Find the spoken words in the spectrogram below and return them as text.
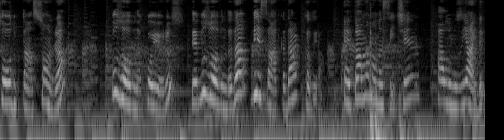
soğuduktan sonra buzdolabına koyuyoruz ve buzdolabında da 1 saat kadar kalıyor. Evet damlamaması için havlumuzu yaydık.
